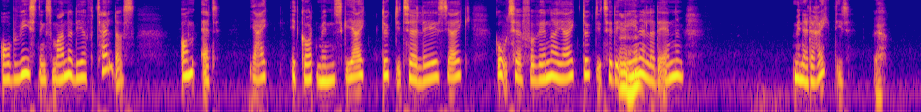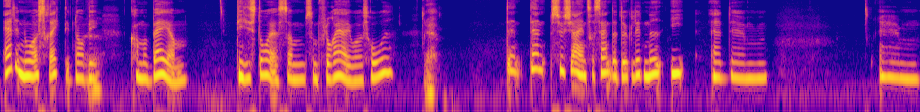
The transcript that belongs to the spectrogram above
overbevisning, som andre de har fortalt os, om at jeg er ikke et godt menneske, jeg er ikke dygtig til at læse, jeg er ikke god til at få venner, jeg er ikke dygtig til det mm-hmm. ene eller det andet. Men er det rigtigt? Ja. Er det nu også rigtigt, når ja. vi kommer bagom de historier, som, som florerer i vores hoved? Ja den, den synes jeg er interessant at dykke lidt ned i, at øhm, øhm,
